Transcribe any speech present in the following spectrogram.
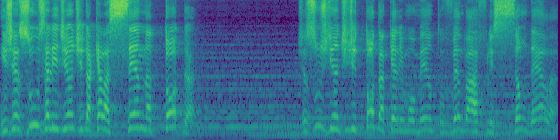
E Jesus, ali diante daquela cena toda, Jesus, diante de todo aquele momento, vendo a aflição dela,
